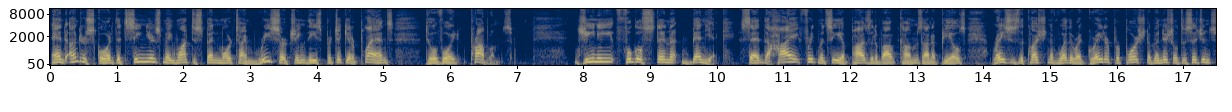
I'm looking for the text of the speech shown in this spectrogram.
and underscored that seniors may want to spend more time researching these particular plans to avoid problems. Jeannie Fuglesten Biniek said the high frequency of positive outcomes on appeals raises the question of whether a greater proportion of initial decisions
